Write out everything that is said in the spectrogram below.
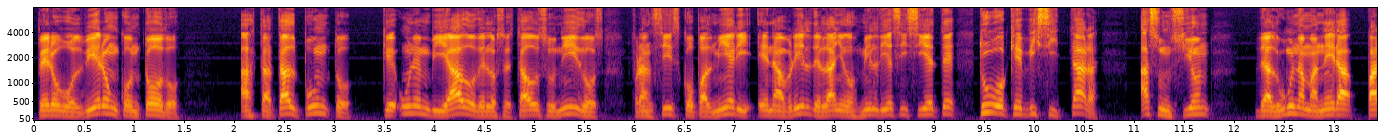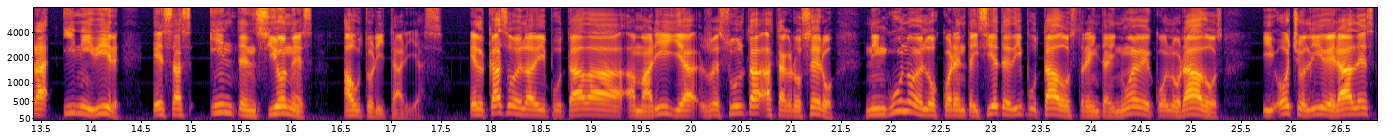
pero volvieron con todo, hasta tal punto que un enviado de los Estados Unidos, Francisco Palmieri, en abril del año 2017, tuvo que visitar Asunción de alguna manera para inhibir esas intenciones autoritarias. El caso de la diputada amarilla resulta hasta grosero. Ninguno de los 47 diputados, 39 colorados y 8 liberales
